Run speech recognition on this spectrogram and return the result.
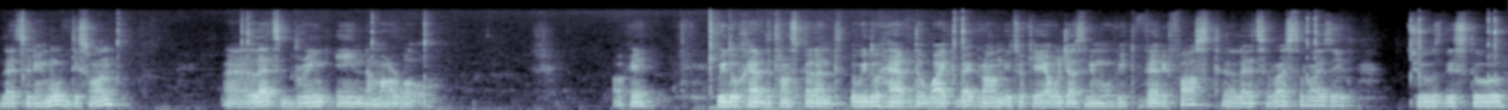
Let's remove this one. And let's bring in the marble. Okay. We do have the transparent, we do have the white background. It's okay. I will just remove it very fast. let's rasterize it. Choose this tool.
